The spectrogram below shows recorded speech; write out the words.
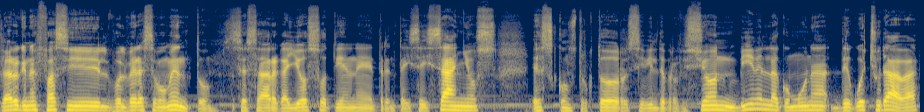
Claro que no es fácil volver a ese momento. César Galloso tiene 36 años, es constructor civil de profesión, vive en la comuna de Huechuraba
